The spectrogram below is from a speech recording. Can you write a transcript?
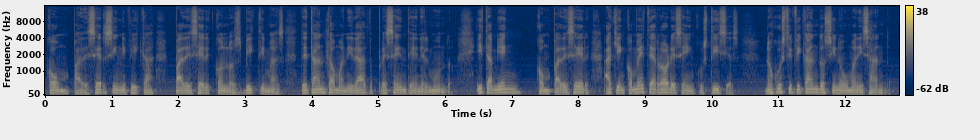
compadecer significa padecer con las víctimas de tanta humanidad presente en el mundo y también compadecer a quien comete errores e injusticias, no justificando sino humanizando.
